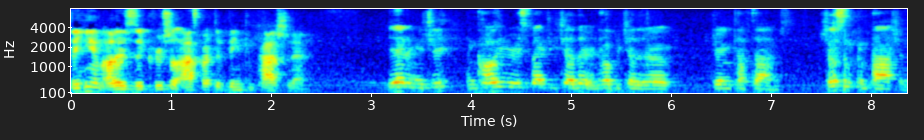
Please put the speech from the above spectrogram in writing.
Thinking of others is a crucial aspect of being compassionate. Yeah, Dimitri. And call you to respect each other and help each other out during tough times. Show some compassion.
